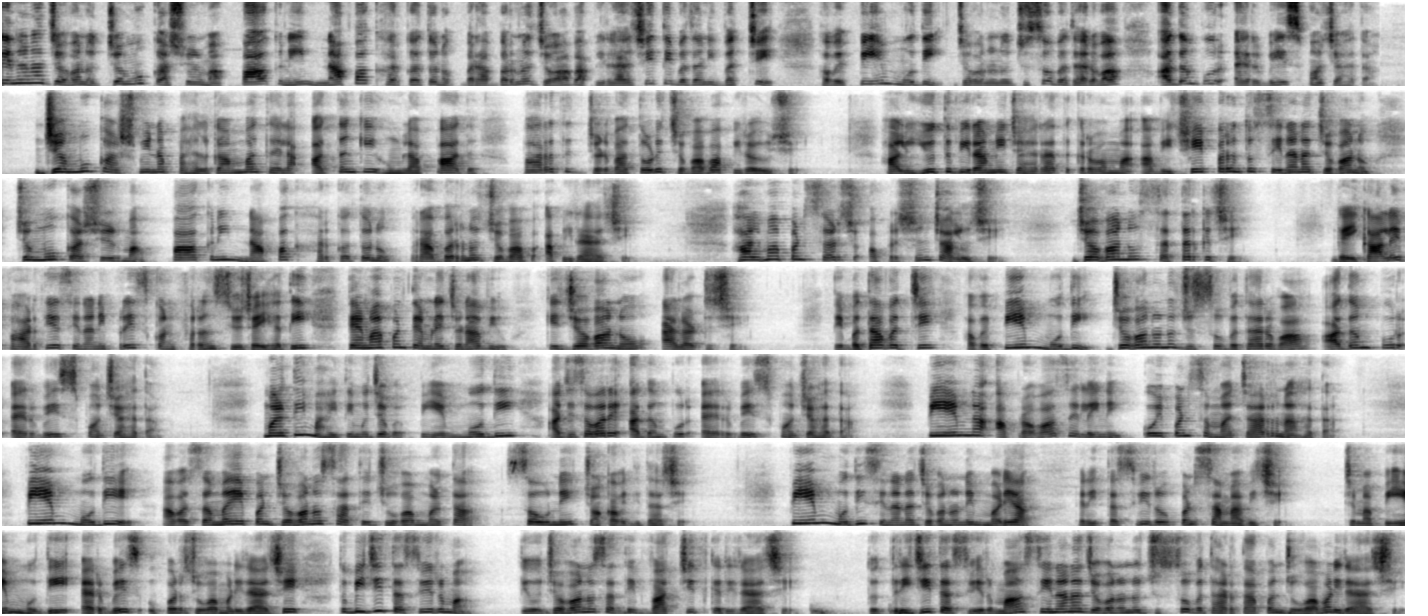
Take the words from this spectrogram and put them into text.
સેનાના જવાનો જમ્મુ કાશ્મીરમાં પાકની નાપાક હરકતોનો બરાબરનો જવાબ આપી રહ્યા છે. તે બધાની વચ્ચે હવે પીએમ મોદી જવાનોનો જુસ્સો વધારવા આદમપુર એરબેઝ પહોંચ્યા હતા. જમ્મુ કાશ્મીરના પહેલગામમાં થયેલા આતંકી હુમલા બાદ ભારત જડબાતોડ જવાબ આપી રહ્યું છે. હાલ યુદ્ધ વિરામની જાહેરાત કરવામાં આવી છે, પરંતુ સેનાના જવાનો જમ્મુ કાશ્મીરમાં પાકની નાપાક હરકતોનો બરાબરનો જવાબ આપી રહ્યા છે. હાલમાં પણ સર્ચ ઓપરેશન ચાલુ છે. જવાનો સતર્ક છે. ગઈકાલે ભારતીય સેનાની પ્રેસ કોન્ફરન્સ યોજાઈ હતી. તેમાં પણ તેમણે જણાવ્યું કે જવાનો એલર્ટ છે. તે બધા વચ્ચે હવે પીએમ મોદી જવાનોનો જુસ્સો વધારવા આદમપુર એરબેઝ પહોંચ્યા હતા. મળતી માહિતી મુજબ પીએમ મોદી આજે સવારે આદમપુર એરબેઝ પહોંચ્યા હતા. પીએમના આ પ્રવાસને લઈને કોઈ પણ સમાચાર ન હતા. પીએમ મોદીએ આવા સમયે પણ જવાનો સાથે જોવા મળતા સૌને ચોંકાવી દીધા છે. પીએમ મોદી સેનાના જવાનોને મળ્યા. તેની તસવીરો પણ સામે આવી છે. જેમાં પીએમ મોદી એરબેઝ ઉપર જોવા મળી રહ્યા છે. તો બીજી તસવીરમાં તેઓ જવાનો સાથે વાતચીત કરી રહ્યા છે. તો ત્રીજી તસવીરમાં સેનાના જવાનોનો જુસ્સો વધારતા પણ જોવા મળી રહ્યા છે.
